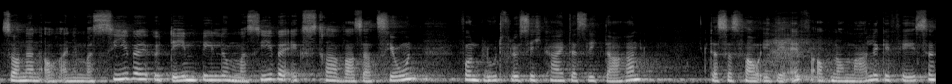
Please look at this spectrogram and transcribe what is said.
sondern auch eine massive Ödembildung, massive Extravasation von Blutflüssigkeit. Das liegt daran, dass das VEGF auch normale Gefäße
